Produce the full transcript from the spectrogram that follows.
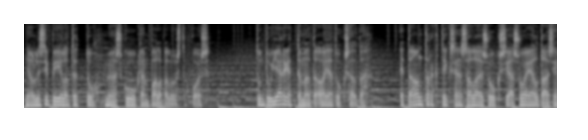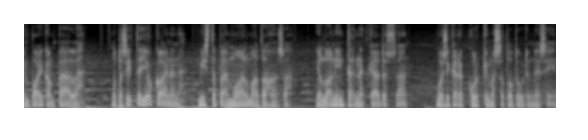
ne olisi piilotettu myös Googlen palveluista pois. Tuntuu järjettömältä ajatukselta, että Antarktiksen salaisuuksia suojeltaisiin paikan päällä, mutta sitten jokainen, mistä päin maailmaa tahansa, jolla on internet käytössään, voisi käydä kurkkimassa totuuden esiin.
